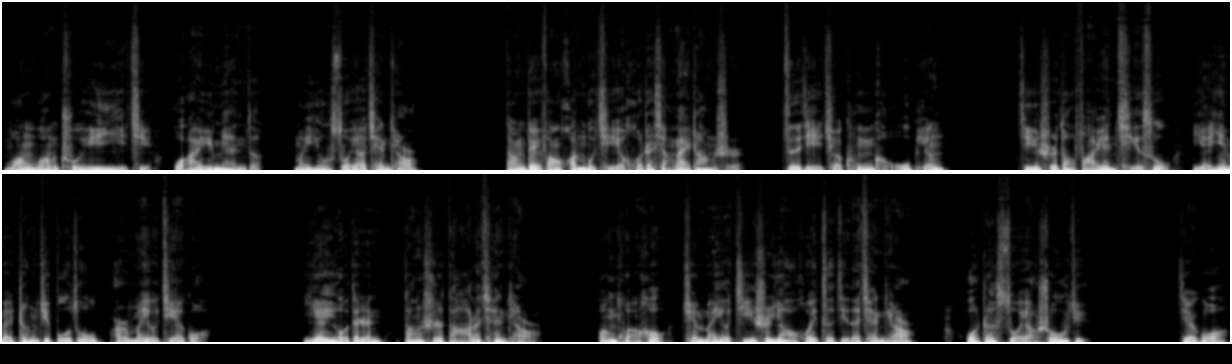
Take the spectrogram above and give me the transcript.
往往出于义气或碍于面子，没有索要欠条。当对方还不起或者想赖账时，自己却空口无凭，即使到法院起诉，也因为证据不足而没有结果。也有的人当时打了欠条，还款后却没有及时要回自己的欠条，或者索要收据，结果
